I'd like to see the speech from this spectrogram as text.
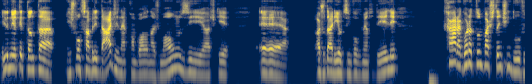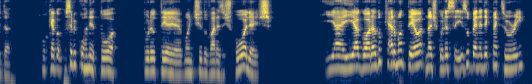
ele não ia ter tanta responsabilidade, né, com a bola nas mãos e acho que é, ajudaria o desenvolvimento dele. Cara, agora eu tô bastante em dúvida. Porque você me cornetou por eu ter mantido várias escolhas. E aí agora eu não quero manter na escolha 6 o Benedict McTuring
